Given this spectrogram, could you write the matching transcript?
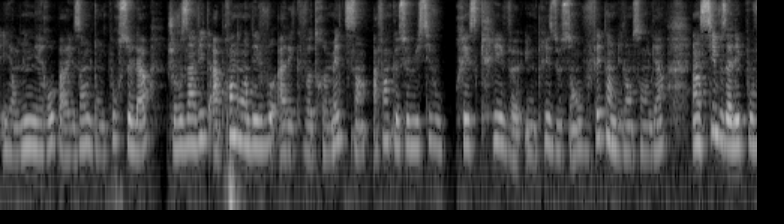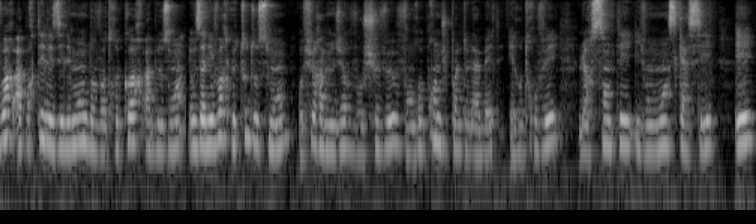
et en minéraux par exemple. Donc pour cela, je vous invite à prendre rendez-vous avec votre médecin afin que celui-ci vous prescrive une prise de sang. Vous faites un bilan sanguin. Ainsi, vous allez pouvoir apporter les éléments dont votre corps a besoin et vous allez voir que tout doucement, au fur et à mesure, vos cheveux vont reprendre du poil de la bête et retrouver leur santé. Ils vont moins se casser et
